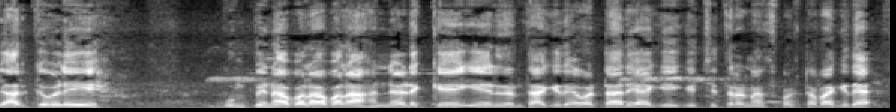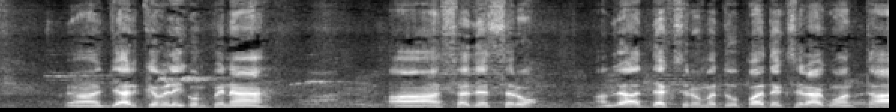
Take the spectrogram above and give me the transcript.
ಜಾರಕಿಹೊಳಿ ಗುಂಪಿನ ಬಲಾಬಲ ಹನ್ನೆರಡಕ್ಕೆ ಏರಿದಂತಾಗಿದೆ. ಒಟ್ಟಾರೆಯಾಗಿ ಈಗ ಚಿತ್ರಣ ಸ್ಪಷ್ಟವಾಗಿದೆ. ಜಾರಕಿಹೊಳಿ ಗುಂಪಿನ ಸದಸ್ಯರು, ಅಂದರೆ ಅಧ್ಯಕ್ಷರು ಮತ್ತು ಉಪಾಧ್ಯಕ್ಷರಾಗುವಂತಹ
